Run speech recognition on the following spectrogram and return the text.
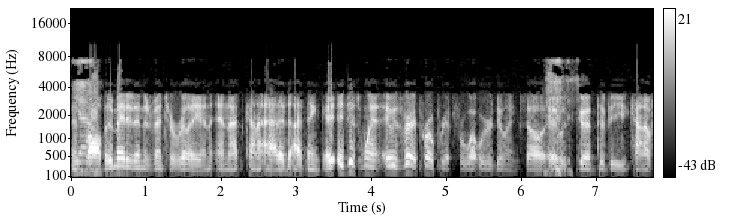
involved, yeah. but it made it an adventure really, and and that kind of added. I think it, it just went. It was very appropriate for what we were doing, so it was good to be kind of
